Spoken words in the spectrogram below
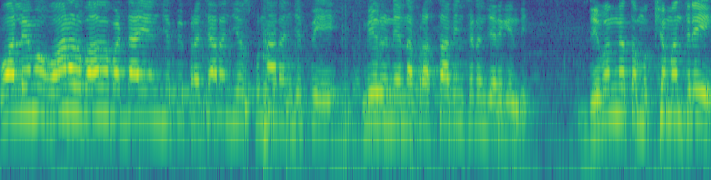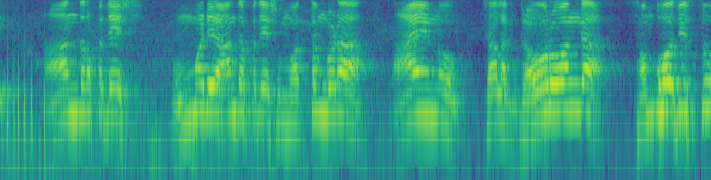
వాళ్ళేమో వానలు బాగా పడ్డాయి అని చెప్పి ప్రచారం చేసుకున్నారని చెప్పి మీరు నిన్న ప్రస్తావించడం జరిగింది. దివంగత ముఖ్యమంత్రి ఆంధ్రప్రదేశ్ ఉమ్మడి ఆంధ్రప్రదేశ్ మొత్తం కూడా ఆయన్ను చాలా గౌరవంగా సంబోధిస్తూ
